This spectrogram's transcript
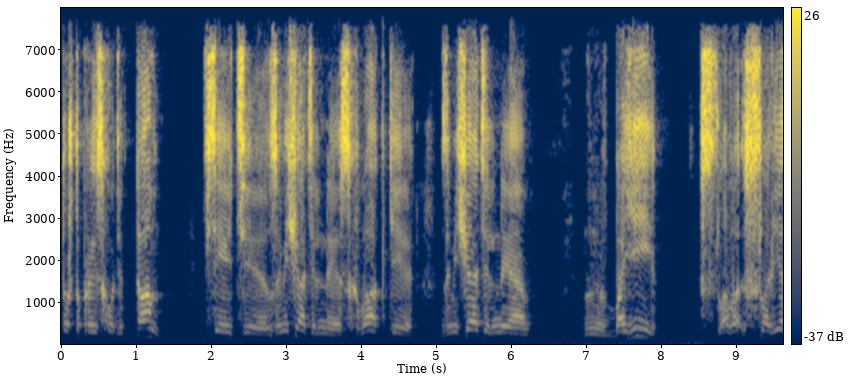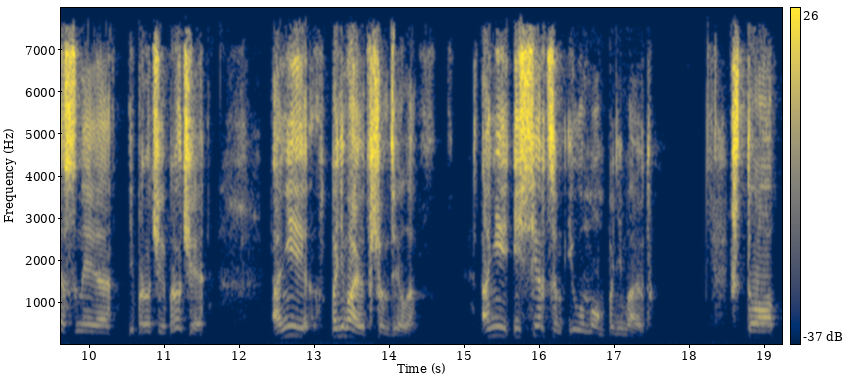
то, что происходит там, все эти замечательные схватки, замечательные бои слова, словесные и прочее, прочее, они понимают, в чем дело. Они и сердцем, и умом понимают, что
